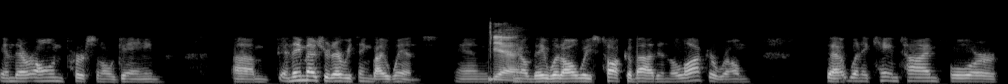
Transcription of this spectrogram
in their own personal game, um, and they measured everything by wins. And yeah. you know, they would always talk about in the locker room that when it came time for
